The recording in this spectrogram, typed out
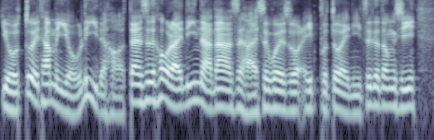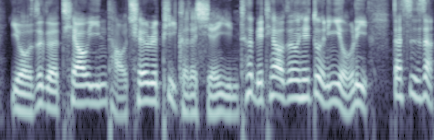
有对他们有利的哈。但是后来 Lina 当然是还是会说，诶，不对，你这个东西有这个挑樱桃 Cherry Pick 的嫌疑，特别挑的这东西对你有利，但事实上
